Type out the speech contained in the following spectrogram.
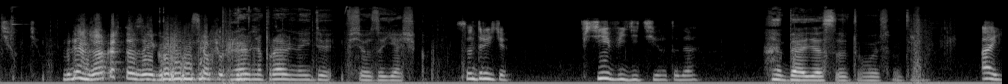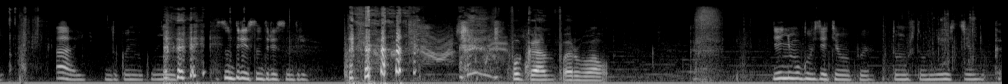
тихо, тихо. Блин, жалко, что за Егора нельзя поиграть. Правильно, правильно, иди. Все, за ящиком. Смотрите. Все видите это, да? Да, я с тобой смотрю. Ай, ай. Он такой наклоняется. Смотри, смотри, смотри. Пукан порвал. Я не могу взять АВП, потому что у меня есть МК.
